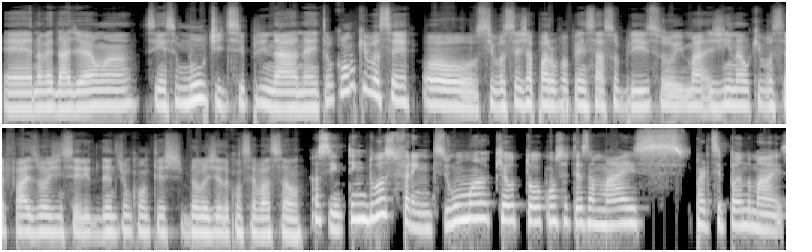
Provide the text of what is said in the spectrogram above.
é, na verdade, é uma ciência multidisciplinar, né? Então, como que você, ou se você já parou para pensar sobre isso, imagina o que você faz hoje inserido dentro de um contexto de biologia da conservação? Assim, tem duas frentes. Uma que eu tô com certeza mais participando mais.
